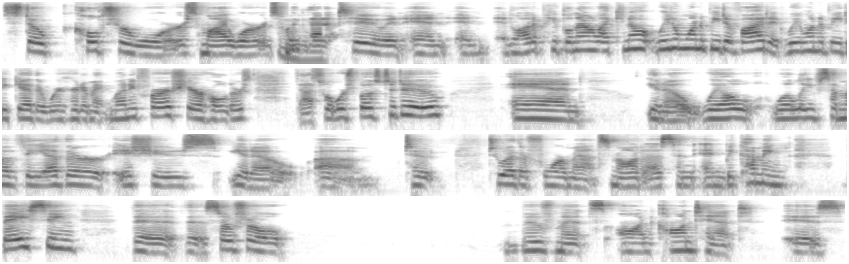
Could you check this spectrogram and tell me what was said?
stoke culture wars, my words, with mm-hmm. that too. And, and and and a lot of people now are like, you know what, we don't want to be divided. We want to be together. We're here to make money for our shareholders. That's what we're supposed to do. And you know, we'll we'll leave some of the other issues, you know, um, to to other formats, not us. And and becoming basing the the social movements on content is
